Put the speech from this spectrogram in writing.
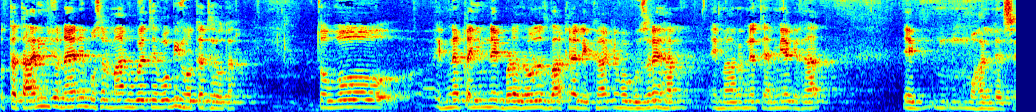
وہ تتاری جو نئے نئے مسلمان ہوئے تھے وہ بھی ہوتے تھے ادھر۔ تو وہ ابن قیم نے ایک بڑا زبردست واقعہ لکھا کہ وہ گزرے ہم امام ابن تیمیہ کے ساتھ ایک محلے سے۔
